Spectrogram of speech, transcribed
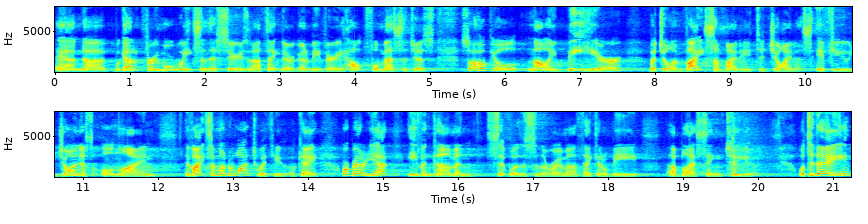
And uh, we got three more weeks in this series, and I think they're going to be very helpful messages. So I hope you'll not only be here, but you'll invite somebody to join us. If you join us online, invite someone to watch with you, okay? Or better yet, even come and sit with us in the room. I think it'll be a blessing to you. Well, today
